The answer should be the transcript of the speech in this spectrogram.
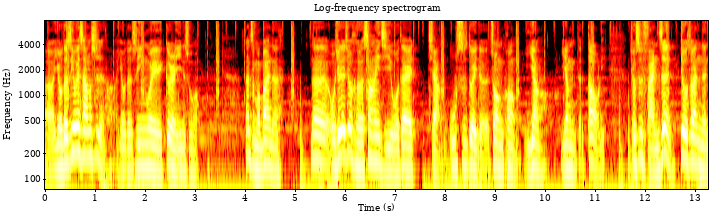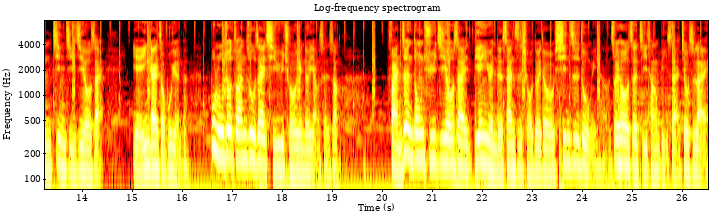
呃，有的是因为伤势，有的是因为个人因素。那怎么办呢？那我觉得就和上一集我在讲巫师队的状况一样，一样的道理，就是反正就算能晋级季后赛，也应该走不远了，不如就专注在其余球员的养成上。反正东区季后赛边缘的三支球队都心知肚明啊，最后这几场比赛就是来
